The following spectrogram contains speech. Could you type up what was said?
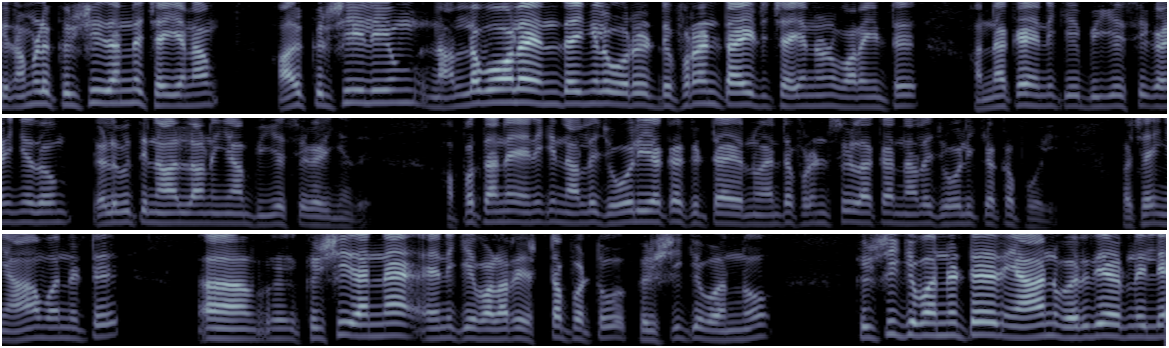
നമ്മൾ കൃഷി തന്നെ ചെയ്യണം. ആ കൃഷിയിലും നല്ലപോലെ എന്തെങ്കിലും ഒരു ഡിഫറെന്റ് ആയിട്ട് ചെയ്യണമെന്ന് പറഞ്ഞിട്ട് അന്നൊക്കെ എനിക്ക് ബി എസ് സി കഴിഞ്ഞതും എഴുപത്തി നാലിലാണ് ഞാൻ ബി എസ് സി കഴിഞ്ഞത്. അപ്പോൾ തന്നെ എനിക്ക് നല്ല ജോലിയൊക്കെ കിട്ടായിരുന്നു. എന്റെ ഫ്രണ്ട്സുകളൊക്കെ നല്ല ജോലിക്കൊക്കെ പോയി. പക്ഷേ ഞാൻ വന്നിട്ട് കൃഷി തന്നെ എനിക്ക് വളരെ ഇഷ്ടപ്പെട്ടു. കൃഷിക്ക് വന്നു. കൃഷിക്ക് വന്നിട്ട് ഞാൻ വെറുതെ ഇരുന്നില്ല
